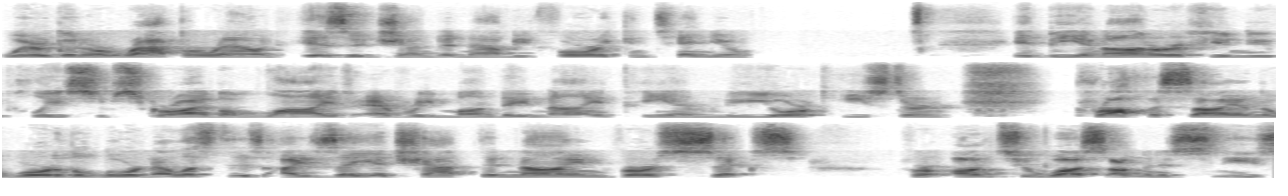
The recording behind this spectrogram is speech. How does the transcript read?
We're going to wrap around His agenda. Now, before I continue, It'd be an honor if you knew. Please subscribe. I'm live every Monday, 9 p.m. New York Eastern, prophesying the word of the Lord. Now, to this Isaiah chapter 9, verse 6. For unto us, I'm going to sneeze.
